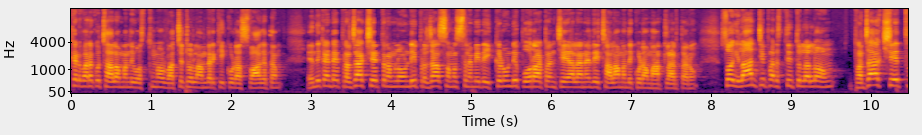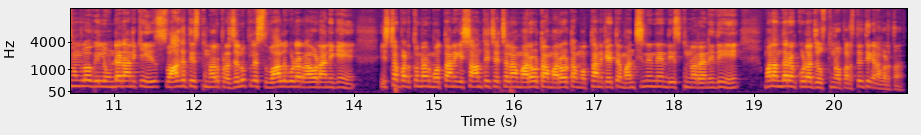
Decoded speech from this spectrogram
ఇక్కడి వరకు చాలామంది వస్తున్నారు వచ్చేటోళ్ళందరికీ కూడా స్వాగతం. ఎందుకంటే ప్రజాక్షేత్రంలో ఉండి ప్రజా సమస్యల మీద ఇక్కడ ఉండి పోరాటం చేయాలనేది చాలామంది కూడా మాట్లాడతారు. సో ఇలాంటి పరిస్థితులలో ప్రజాక్షేత్రంలో వీళ్ళు ఉండడానికి స్వాగతిస్తున్నారు ప్రజలు ప్లస్ వాళ్ళు కూడా రావడానికి ఇష్టపడుతున్నారు. మొత్తానికి శాంతి చర్చల మరోటా మరోటా మొత్తానికైతే మంచి నిర్ణయం తీసుకున్నారు అనేది మనందరం కూడా చూస్తున్న పరిస్థితి. కనబడుతుంది.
